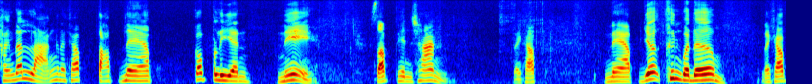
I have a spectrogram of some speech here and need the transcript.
ทางด้านหลังนะครับ ตับแหนบก็เปลี่ยนนี่ Suspension นะครับแหนบเยอะขึ้นกว่าเดิมนะครับ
